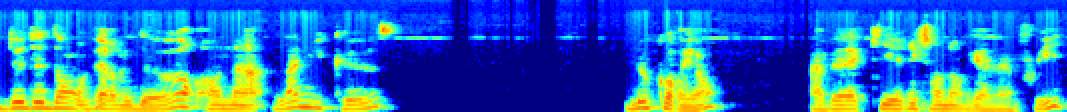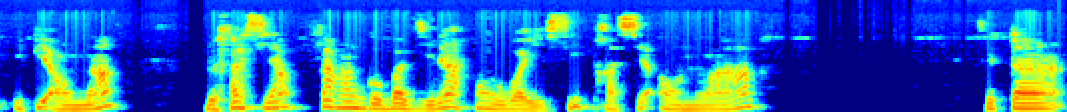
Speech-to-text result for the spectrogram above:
de dedans vers le dehors, on a la muqueuse, le corion, avec, qui est riche en organes lymphoïdes, et puis on a le fascia pharyngo-basilaire qu'on voit ici, tracé en noir. C'est un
